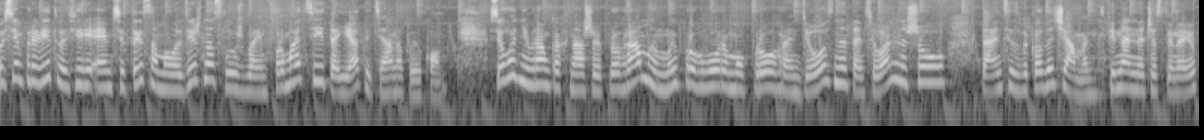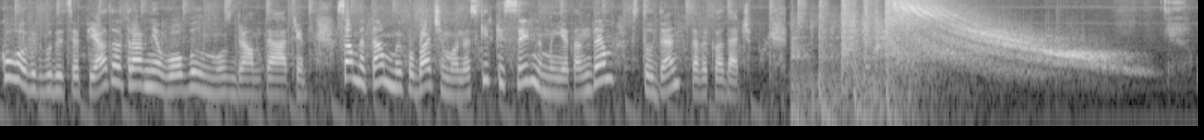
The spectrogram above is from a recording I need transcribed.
Усім привіт! В ефірі МС Тиса, молодіжна служба інформації та я Тетяна Пойко. Сьогодні в рамках нашої програми ми проговоримо про грандіозне танцювальне шоу Танці з викладачами, фінальна частина якого відбудеться 5 травня в облмуздрамтеатрі. Саме там ми побачимо, наскільки сильними є тандем студент та викладач.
